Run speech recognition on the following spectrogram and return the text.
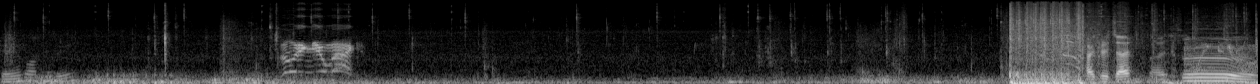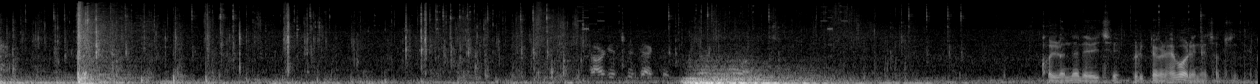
대박인데? 발키리 짤. 나이스. 걸렸네 내 위치. 브리핑을 해버리네 저쪽 새끼가.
